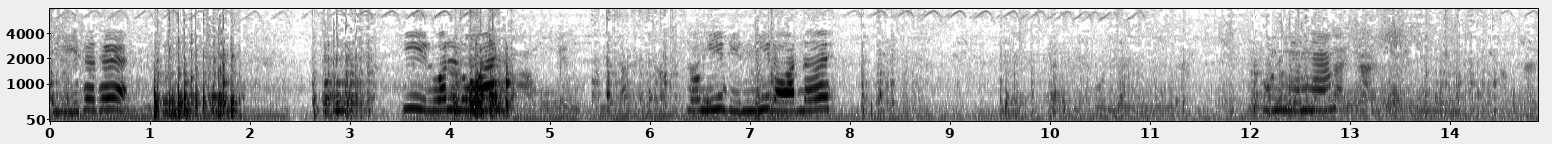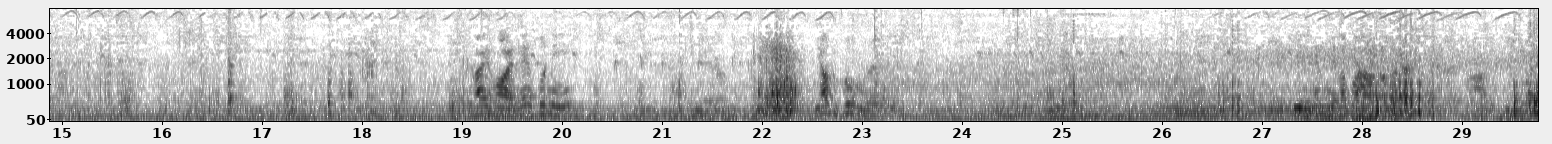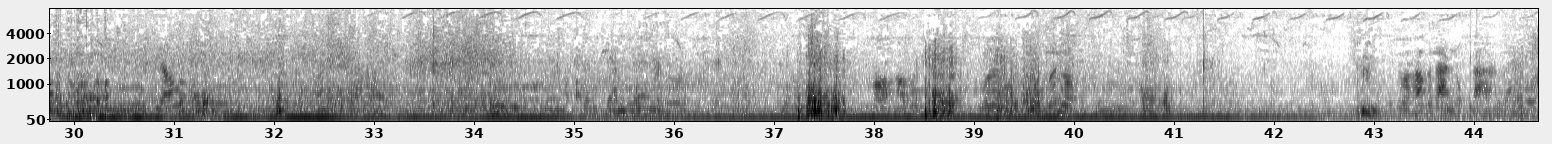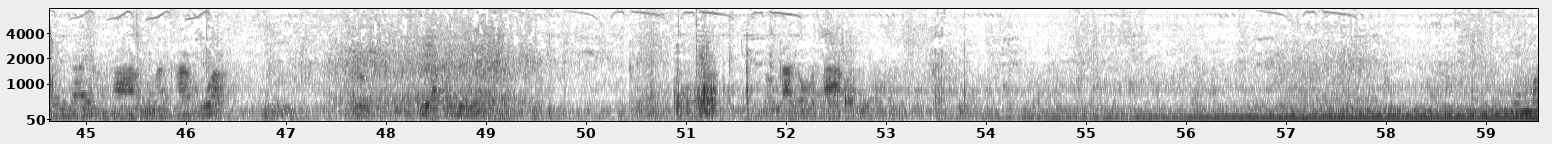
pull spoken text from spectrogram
ขี้แท้ๆขี้ล้วนๆตรงนี้ดินนี้ดอดเลยคุณงามงาม ไอ้หอยแห้งคนนี้ย้อมทุ่มเลยกินนั่นเนี่ยเขาเปล่าแล้วก็ย้อมพ่อเขาเมื่อเมื่อเมื่อเนาะตัวเขากระดานดอกตาแล้วได้ราคาราคาหัวแล้วเทียบกันหนึ่ง ต้องการลงมาตากเดียว เห็นบ่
